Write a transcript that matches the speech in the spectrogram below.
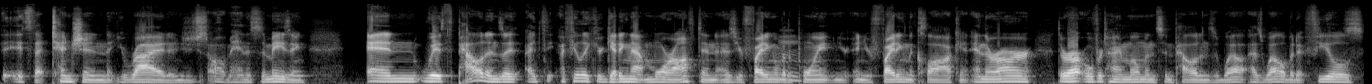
it's that tension that you ride and you're just, oh man, this is amazing. And with Paladins, I I, th- I feel like you're getting that more often as you're fighting over the point and you're and you're fighting the clock. And, and there are there are overtime moments in Paladins as well as well, but it feels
